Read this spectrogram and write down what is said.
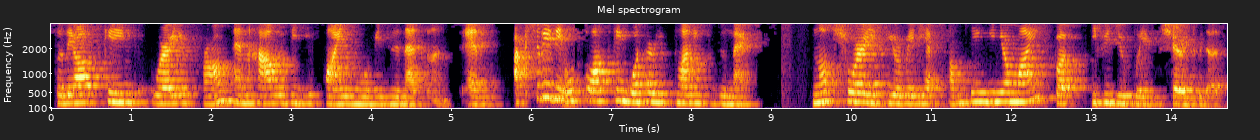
So they're asking where are you from and how did you find moving to the Netherlands? And actually, they're also asking what are you planning to do next? Not sure if you already have something in your mind, but if you do, please share it with us.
